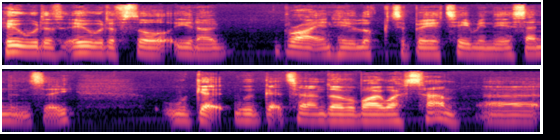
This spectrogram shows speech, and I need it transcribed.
Who would have who would have thought you know Brighton, who look to be a team in the ascendancy, would get would get turned over by West Ham. Uh,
